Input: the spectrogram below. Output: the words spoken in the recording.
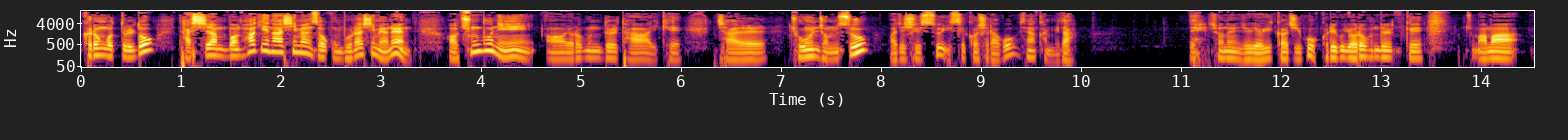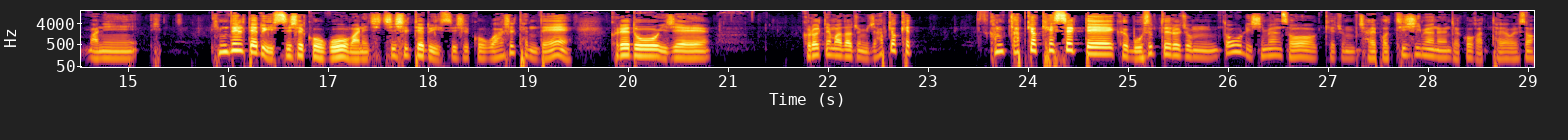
그런 것들도 다시 한번 확인하시면서 공부를 하시면은 어, 충분히 어, 여러분들 다 이렇게 잘 좋은 점수 맞으실 수 있을 것이라고 생각합니다. 네, 저는 이제 여기까지고 그리고 여러분들께 좀 아마 많이 히- 힘들 때도 있으실 거고 많이 지치실 때도 있으실 거고 하실 텐데 그래도 이제 그럴 때마다 좀 이제 합격했 함- 합격했을 때 그 모습들을 좀 떠올리시면서 이렇게 좀 잘 버티시면은 될것 같아요. 그래서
